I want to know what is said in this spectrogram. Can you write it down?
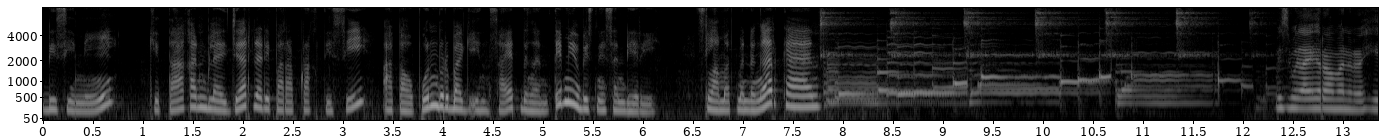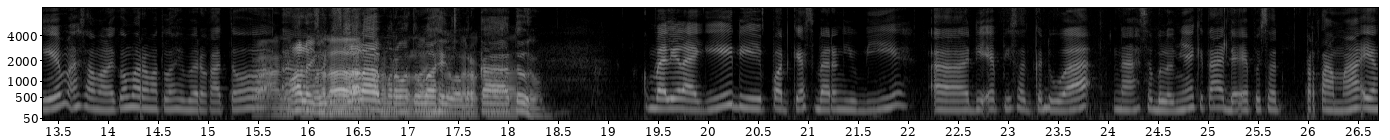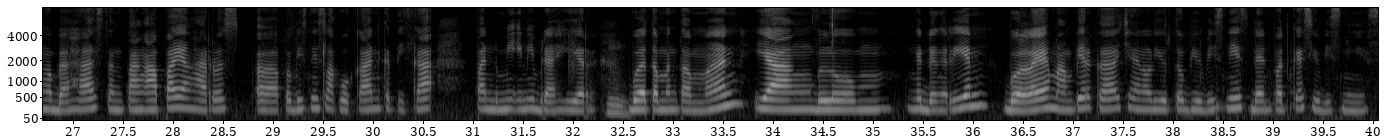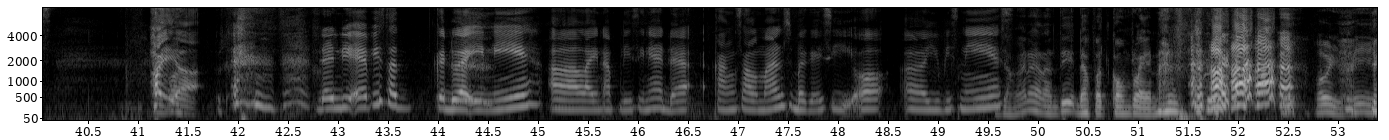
Di sini, kita akan belajar dari para praktisi ataupun berbagi insight dengan tim You Business sendiri. Selamat mendengarkan. Bismillahirrahmanirrahim. Assalamualaikum warahmatullahi wabarakatuh. Waalaikumsalam warahmatullahi wabarakatuh. Kembali lagi di podcast bareng Yubi eh, di episode kedua. Nah sebelumnya kita ada episode pertama yang ngebahas tentang apa yang harus eh, pebisnis lakukan ketika pandemi ini berakhir. Hmm. Buat teman-teman yang belum ngedengerin, boleh mampir ke channel YouTube You Business dan podcast You Business. Hayya. Dan di episode kedua ini eh, line up di sini ada Kang Salman sebagai CEO eh, You Business. Jangan ya nanti dapat komplainan. Oh ini.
